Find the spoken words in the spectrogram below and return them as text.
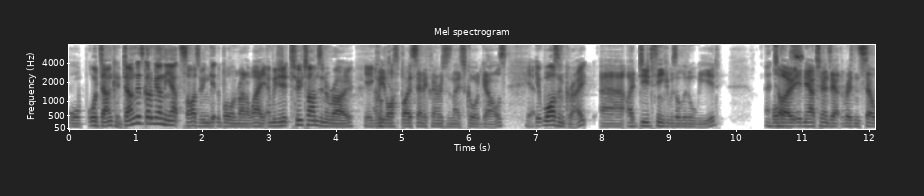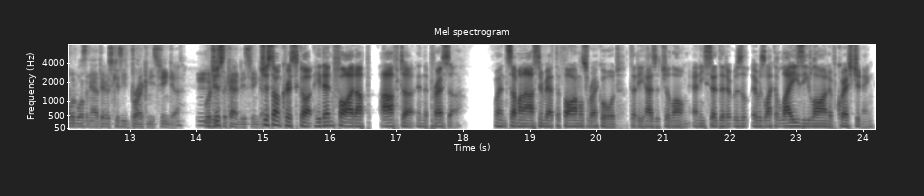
or or Duncan. Duncan's got to be on the outside so we can get the ball and run away. And we did it two times in a row, he and we cooked it. lost both centre clearances and they scored goals. Yep. It wasn't great. Uh, I did think it was a little weird. And Although Thomas, it now turns out the reason Selwood wasn't out there is because he'd broken his finger or just, dislocated his finger. just on Chris Scott, he then fired up after in the presser when someone asked him about the finals record that he has at Geelong, and he said that it was it was like a lazy line of questioning.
